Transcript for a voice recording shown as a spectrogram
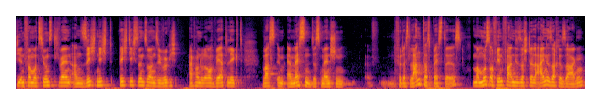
die Informationsquellen an sich nicht wichtig sind, sondern sie wirklich einfach nur darauf Wert legt, was im Ermessen des Menschen für das Land das Beste ist. Man muss auf jeden Fall an dieser Stelle eine Sache sagen,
